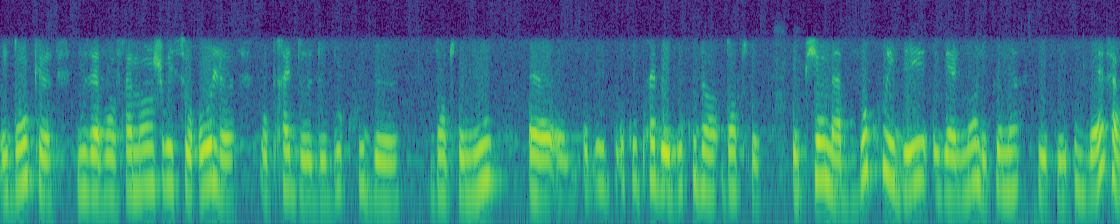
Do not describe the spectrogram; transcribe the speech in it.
Et donc, euh, nous avons vraiment joué ce rôle auprès de, de beaucoup d'entre nous, euh, auprès de beaucoup d'entre eux. Et puis, on a beaucoup aidé également les commerces qui étaient ouverts,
